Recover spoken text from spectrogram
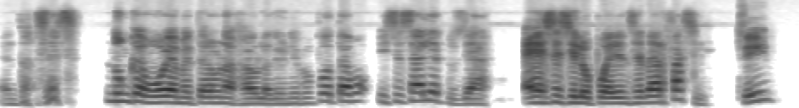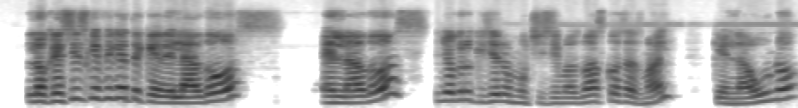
Entonces, nunca me voy a meter a una jaula de un hipopótamo y se sale, pues ya, ese sí lo pueden sedar fácil. sí. Lo que sí es que fíjate que de la 2, en la 2, yo creo que hicieron muchísimas más cosas mal que en la 1,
